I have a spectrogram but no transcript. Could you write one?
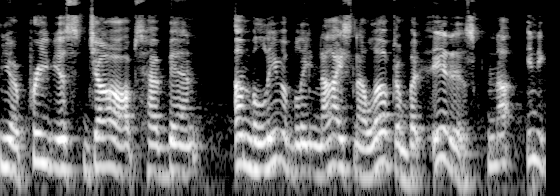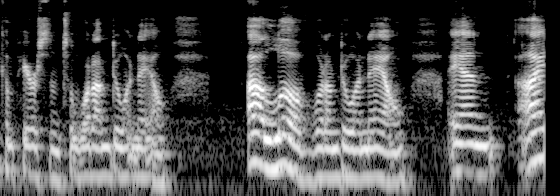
you know previous jobs have been unbelievably nice and I loved them, but it is not any comparison to what I'm doing now. I love what I'm doing now. And I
